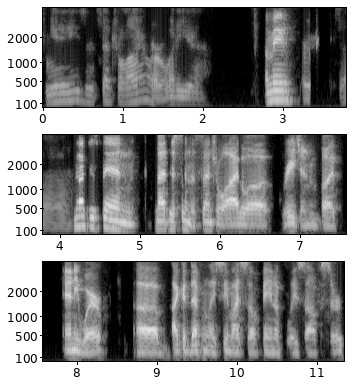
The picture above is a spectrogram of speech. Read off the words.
communities in Central Iowa, or what do you? I mean, or, uh, not just in not just in the Central Iowa region, but anywhere uh, I could definitely see myself being a police officer.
